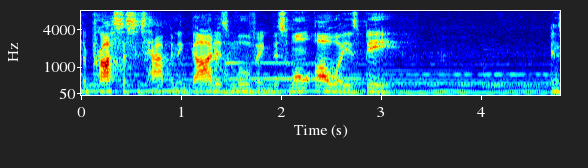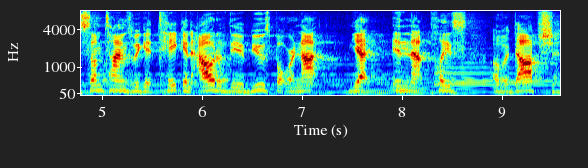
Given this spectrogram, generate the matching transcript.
The process is happening. God is moving. This won't always be. And sometimes we get taken out of the abuse, but we're not yet in that place of adoption.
